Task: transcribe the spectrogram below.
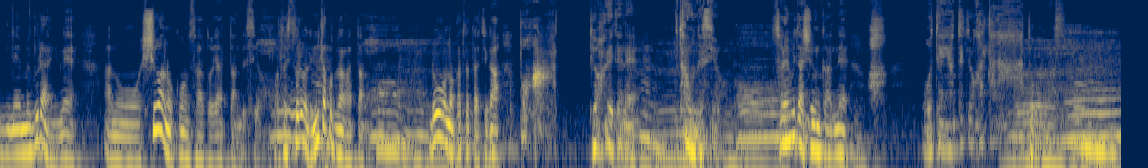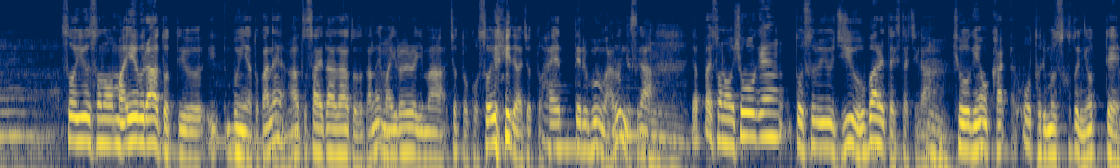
2年目ぐらいにねあの手話のコンサートをやったんですよ。私それまで見たことなかったの。ろうの方たちがバーッ手を挙げてね歌うんですよ。それ見た瞬間ねあ大手やっててよかったなと思いますそういうその、まあ、エーブルアートっていう分野とかね、アウトサイダーアートとかね、まあ、いろいろ今、ちょっとこうそういう意味ではちょっと流行ってる部分はあるんですが、やっぱりその表現とする自由を奪われた人たちが、表現をかを取り戻すことによって、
